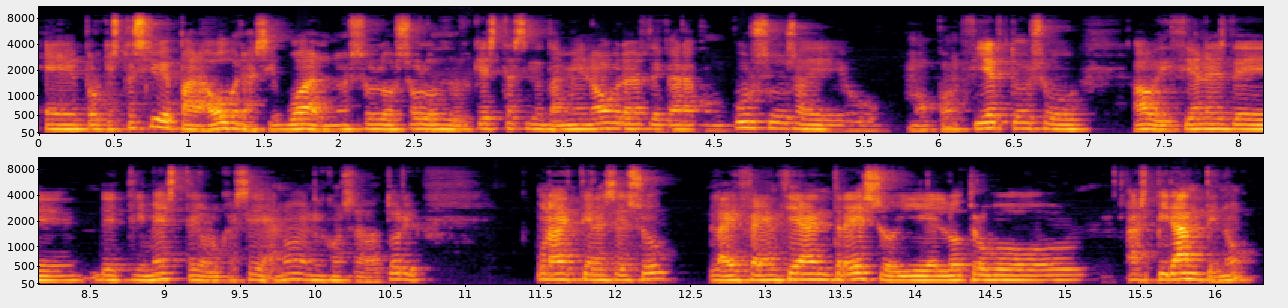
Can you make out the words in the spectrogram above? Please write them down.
eh, porque esto sirve para obras igual, no solo solos de orquesta, sino también obras de cara a concursos eh, o, conciertos o audiciones de, trimestre o lo que sea, ¿no? En el conservatorio. Una vez tienes eso, la diferencia entre eso y el otro aspirante, ¿no?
